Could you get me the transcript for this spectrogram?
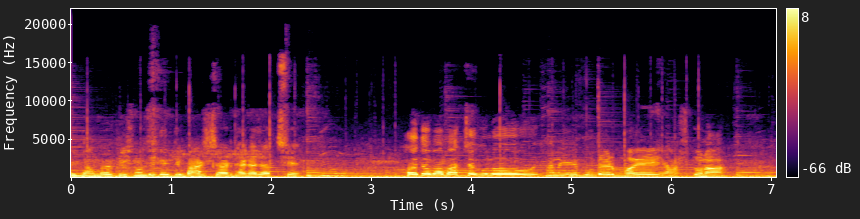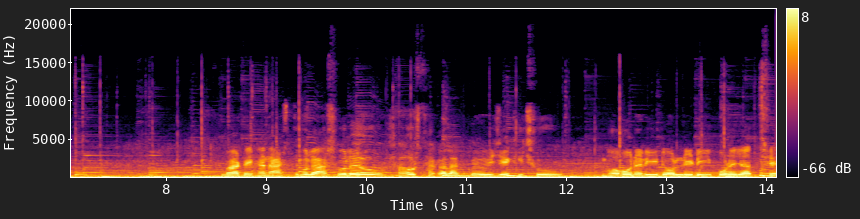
এই কামরার পিছন দিকে একটি বাঁশঝাড় দেখা যাচ্ছে। হয়তো বা বাচ্চাগুলো এখানে ভূতের ভয়ে আসতো না। বাট এখানে আসতে হলে আসলেও সাহস থাকা লাগবে। ওই যে কিছু ভবনের ইট অলরেডি পড়ে যাচ্ছে।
